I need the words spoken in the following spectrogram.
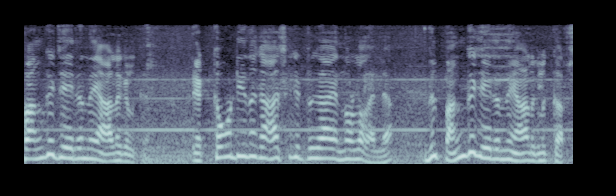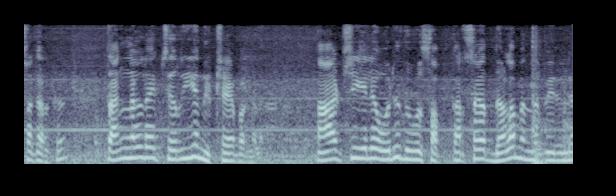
പങ്കുചേരുന്ന ആളുകൾക്ക് അക്കൗണ്ടിൽ നിന്ന് കാശ് കിട്ടുക എന്നുള്ളതല്ല ഇതിൽ പങ്കുചേരുന്ന ആളുകൾ കർഷകർക്ക് തങ്ങളുടെ ചെറിയ നിക്ഷേപങ്ങൾ ആഴ്ചയിലെ ഒരു ദിവസം കർഷക ദളം എന്ന പേരിൽ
